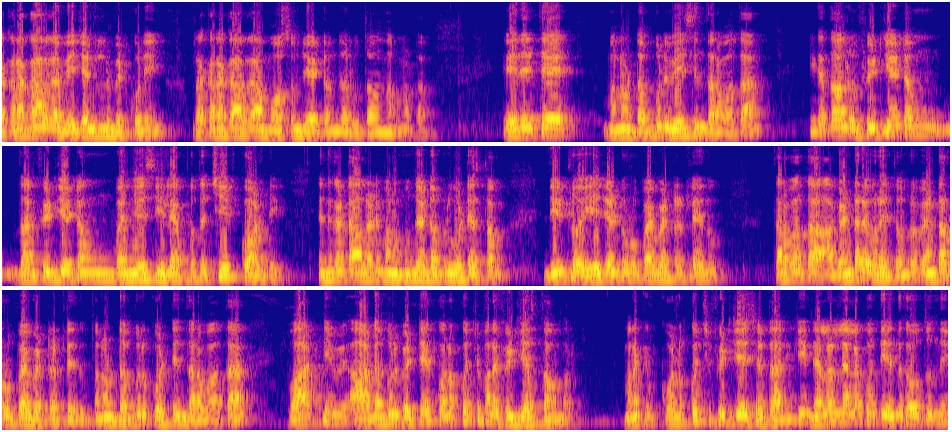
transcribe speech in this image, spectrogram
రకరకాలుగా ఏజెంట్లను పెట్టుకొని రకరకాలుగా మోసం చేయటం జరుగుతూ ఉందన్నమాట ఏదైతే మనం డబ్బులు వేసిన తర్వాత ఇక వాళ్ళు ఫిట్ చేయటం దాన్ని ఫిట్ చేయటం బంద్ చేసి లేకపోతే చీప్ క్వాలిటీ ఎందుకంటే ఆల్రెడీ మనం ముందే డబ్బులు కొట్టేస్తాం. దీంట్లో ఏజెంట్ రూపాయి పెట్టట్లేదు. తర్వాత ఆ వెండర్ ఎవరైతే ఉండో వెండర్ రూపాయి పెట్టట్లేదు. మనం డబ్బులు కొట్టిన తర్వాత వాటిని ఆ డబ్బులు పెట్టే కొనుక్కొచ్చి మనం ఫిట్ చేస్తూ ఉన్నారు. మనకి కొనుక్కొచ్చి ఫిట్ చేసేటానికి నెల నెల కొద్ది ఎందుకు అవుతుంది?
